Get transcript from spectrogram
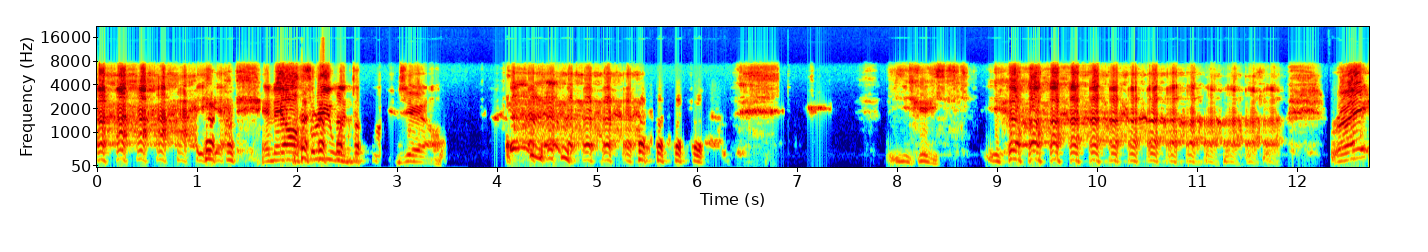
yeah. And they all three went to jail. right?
